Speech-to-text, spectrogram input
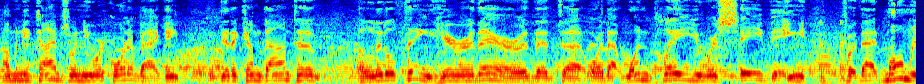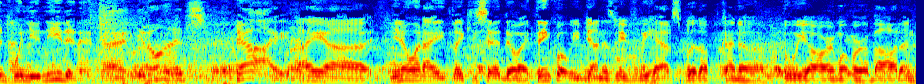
how many times when you were quarterbacking did it come down to a little thing here or there that, uh, or that one play you were saving for that moment when you needed it. Uh, you know, it's yeah. I, I uh, you know what I like you said though. I think what we've done is we've we have split up kind of who we are and what we're about, and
